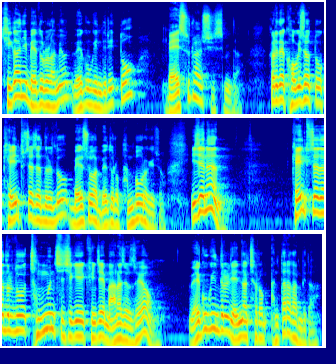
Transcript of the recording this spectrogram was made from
기관이 매도를 하면 외국인들이 또 매수를 할 수 있습니다. 그런데 거기서 또 개인 투자자들도 매수와 매도로 반복을 하겠죠. 이제는 개인 투자자들도 전문 지식이 굉장히 많아져서요. 외국인들을 옛날처럼 안 따라갑니다.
